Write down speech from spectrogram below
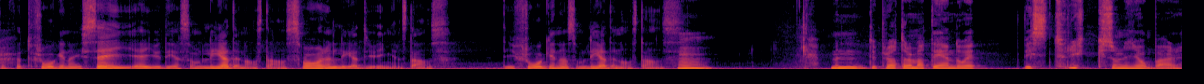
Därför att frågorna i sig är ju det som leder någonstans. Svaren leder ju ingenstans. Det är frågorna som leder någonstans. Mm. Men du pratar om att det ändå är ett visst tryck som ni jobbar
